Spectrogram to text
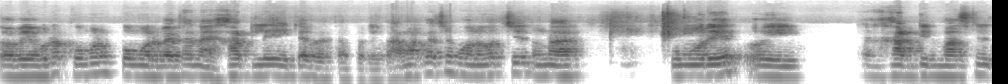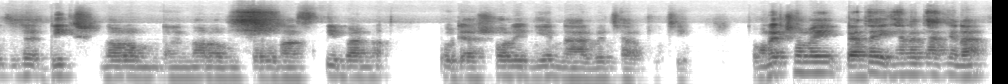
তবে ওনার কোমর কোমর ব্যথা নাই হাঁটলে এটা ব্যথা করে। আমার কাছে মনে হচ্ছে ওনার কোমরের ওই হাড্ডির মাঝখানে যেটা ডিস্ক নরম নরম মাস্তি বা ন- ওইটা সরে গিয়ে নার্ভে চাপ দিচ্ছে। তো অনেক সময় ব্যথা এখানে থাকে না।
